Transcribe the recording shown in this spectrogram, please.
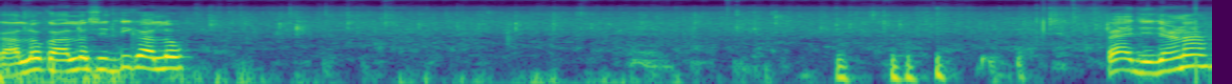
ਕਰ ਲੋ ਕਰ ਲੋ ਸਿੱਧੀ ਕਰ ਲੋ ਭੱਜ ਜਾਣਾ।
